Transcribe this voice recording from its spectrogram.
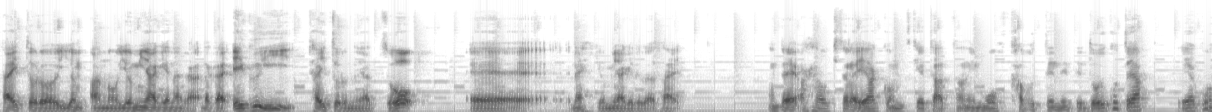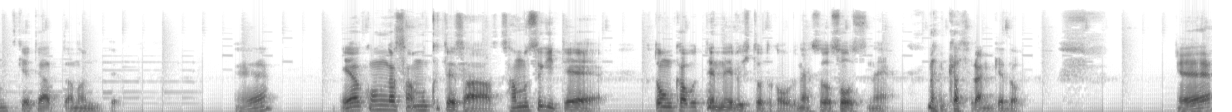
タイトルを読あの読み上げながら、だからえぐいタイトルのやつを、えー、ね、読み上げてください。ほんで、朝起きたらエアコンつけてあったのに毛布かぶって寝て、どういうことや？エアコンつけてあったのにって。え？エアコンが寒くてさ、寒すぎて、布団かぶって寝る人とかおるね。そう、そうっすね。なんか知らんけど。え？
